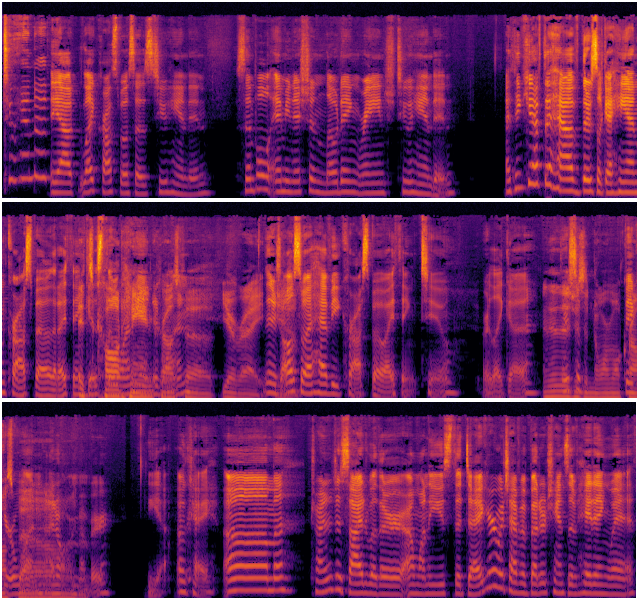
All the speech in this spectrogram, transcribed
two handed? yeah, like crossbow says two-handed. Simple ammunition loading range two-handed. I think you have to have there's like a hand crossbow that I think It's is called the hand one-handed one. crossbow. You're right. There's yeah. also a heavy crossbow, I think, too, or like a and then there's, just a, normal bigger crossbow. one. I don't remember. Yeah. Okay. Um, trying to decide whether I want to use the dagger, which I have a better chance of hitting with,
